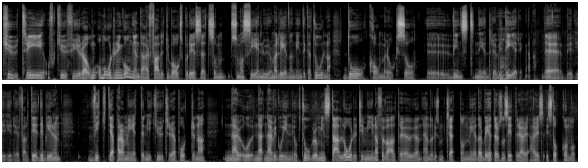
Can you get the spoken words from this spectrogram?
Q3 och Q4, om, om orderingången där faller tillbaks på det sätt som, som man ser nu i de här ledande indikatorerna, då kommer också eh, vinstnedrevideringarna eh, i, i, det fallet. Det, det, blir den viktiga parametern i Q3-rapporterna när, när, när, vi går in i oktober. Och min stallorder till mina förvaltare, jag har ändå liksom 13 medarbetare som sitter här, här i, i Stockholm och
